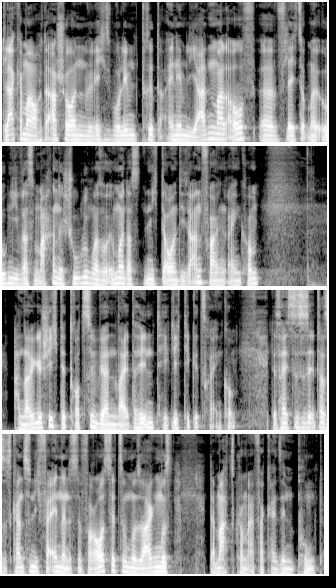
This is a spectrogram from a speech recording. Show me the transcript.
klar kann man auch da schauen, welches Problem tritt eine Milliarden mal auf. Äh, vielleicht sollte man irgendwie was machen, eine Schulung, was auch immer, dass nicht dauernd diese Anfragen reinkommen. Andere Geschichte. Trotzdem werden weiterhin täglich Tickets reinkommen. Das heißt, es ist etwas, das kannst du nicht verändern. Das ist eine Voraussetzung, wo man sagen muss, da macht Scrum einfach keinen Sinn. Punkt.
